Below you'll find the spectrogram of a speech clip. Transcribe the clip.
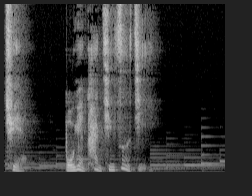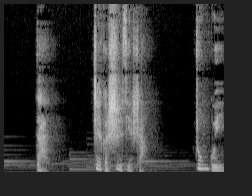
却不愿看清自己。但这个世界上，终归。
